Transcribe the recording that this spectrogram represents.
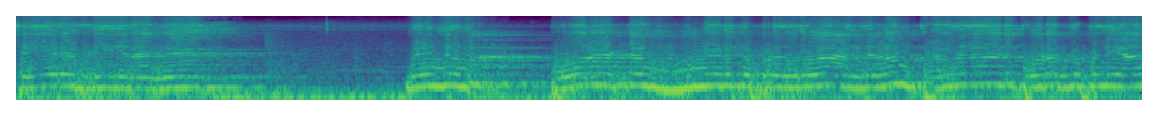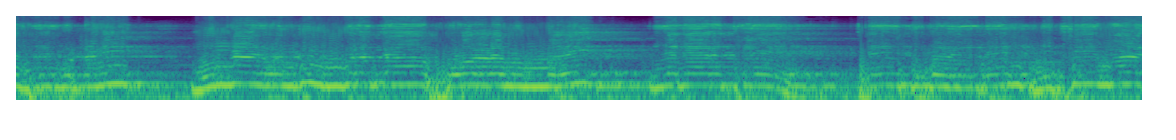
செய்யற அப்படிங்கிறாங்க. மீண்டும் போராட்டம் முன்னெடுக்கப்படுகிறதோ? அங்கெல்லாம் தமிழ்நாடு தொடக்கப்பள்ளி ஆசிரியர் கூட்டணி முன்னால் வந்து உங்களுக்காக போராடும் என்பதை இந்த நேரத்தில் தெரிவித்துக் கொள்கிறேன் நிச்சயமாக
